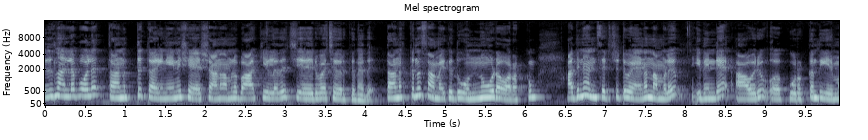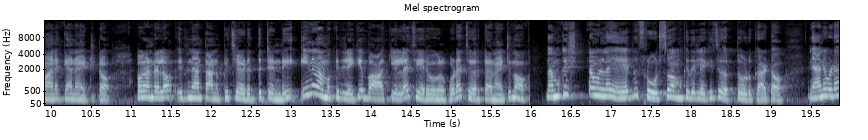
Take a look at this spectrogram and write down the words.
ഇത് നല്ലപോലെ തണുത്ത് കഴിഞ്ഞതിന് ശേഷമാണ് നമ്മൾ ബാക്കിയുള്ളത് ചേരുവ ചേർക്കുന്നത്. തണുക്കുന്ന സമയത്ത് ഇത് ഒന്നുകൂടെ ഉറക്കും. അതിനനുസരിച്ചിട്ട് വേണം നമ്മൾ ഇതിന്റെ ആ ഒരു കുറുക്കം തീരുമാനിക്കാനായിട്ട് കേട്ടോ അപ്പോൾ കണ്ടല്ലോ ഇത് ഞാൻ തണുപ്പിച്ചെടുത്തിട്ടുണ്ട്. ഇനി നമുക്കിതിലേക്ക് ബാക്കിയുള്ള ചേരുവകൾ കൂടെ ചേർക്കാനായിട്ട് നോക്കാം. നമുക്ക് ഇഷ്ടമുള്ള ഏത് ഫ്രൂട്ട്സും നമുക്ക് ഇതിലേക്ക് ചേർത്ത് കൊടുക്കാം കേട്ടോ. ഞാനിവിടെ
